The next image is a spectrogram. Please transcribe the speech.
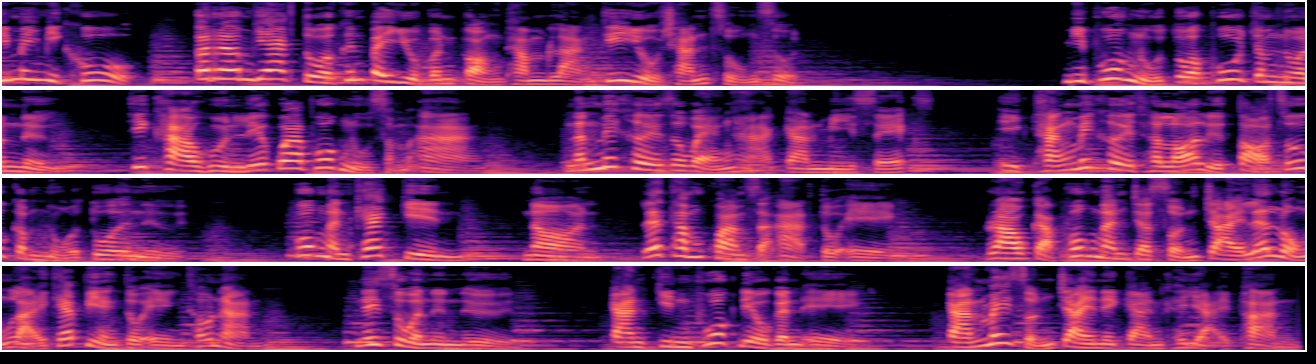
ที่ไม่มีคู่ ก็เริ่มแยกตัวขึ้นไปอยู่บนกล่องทำหลังที่อยู่ชั้นสูงสุด มีพวกหนูตัวผู้จำนวนหนึ่ง ที่คาวฮุนเรียกว่าพวกหนูสำอาง นั้นไม่เคยแสวงหาการมีเซ็กส์อีกทั้งไม่เคยทะเลาะหรือต่อสู้กับหนูตัวอื่น พวกมันแค่กิน นอน และทำความสะอาดตัวเอง ราวกับพวกมันจะสนใจและหลงใหลแค่เพียงตัวเองเท่านั้น ในส่วนอื่นๆ การกินพวกเดียวกันเอง การไม่สนใจในการขยายพันธุ์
